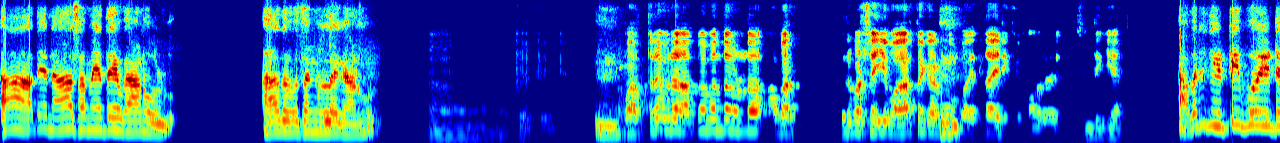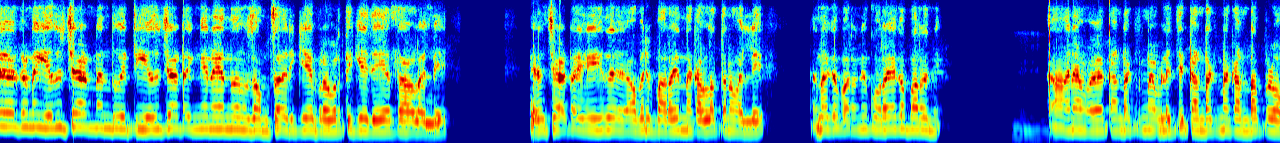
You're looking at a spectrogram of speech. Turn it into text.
ആ അതെ ആ സമയത്തേ കാണുള്ളൂ. ആ ദിവസങ്ങളിലേ കാണുള്ളൂ. അപ്പൊ അത്ര ഒരു ആത്മബന്ധമുള്ള അവർ. ഒരുപക്ഷെ ഈ വാർത്ത കേൾക്കുമ്പോ എന്തായിരിക്കും അവർ ചിന്തിക്കുക? അവർ ഞെട്ടിപ്പോയിട്ട് കേൾക്കണ യദുചേട്ടൻ എന്ത് പറ്റി? യദുചേട്ടൻ ഇങ്ങനെയൊന്ന് സംസാരിക്കുകയോ പ്രവർത്തിക്കുകയോ ചെയ്യാത്ത ആളല്ലേ? യദുചേട്ടൻ ഇത് അവർ പറയുന്ന കള്ളത്തനമല്ലേ എന്നൊക്കെ പറഞ്ഞ് കുറെയൊക്കെ പറഞ്ഞു. അവനെ കണ്ടക്ടറിനെ വിളിച്ച് കണ്ടക്ടറിനെ കണ്ടപ്പോഴോ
